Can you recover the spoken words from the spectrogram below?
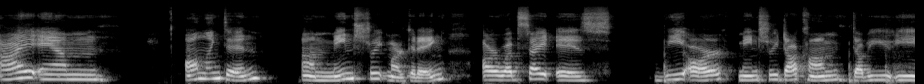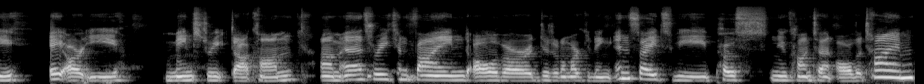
I am on LinkedIn, um, Main Street Marketing. Our website is we are mainstreet.com, W E A R E mainstreet.com. Um, and that's where you can find all of our digital marketing insights. We post new content all the time.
